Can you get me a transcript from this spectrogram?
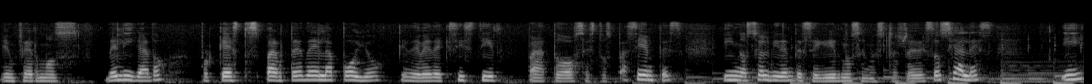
enfermos del hígado, porque esto es parte del apoyo que debe de existir para todos estos pacientes. Y no se olviden de seguirnos en nuestras redes sociales y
